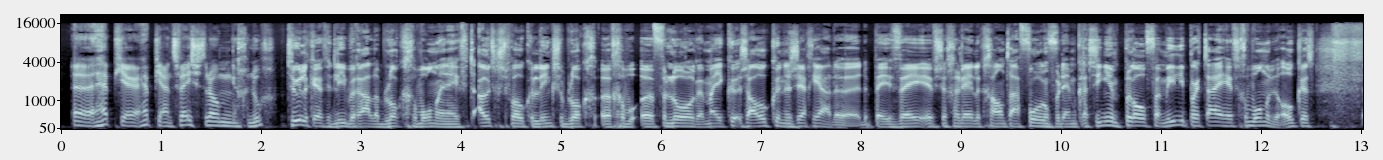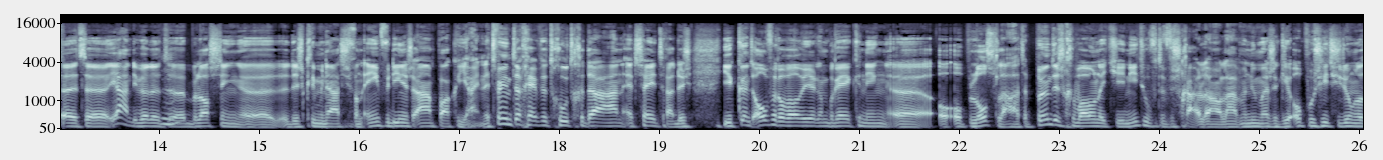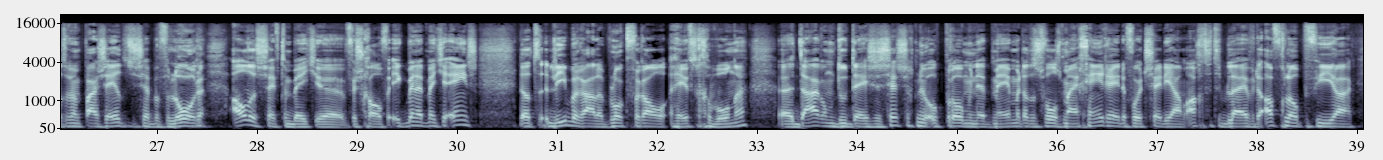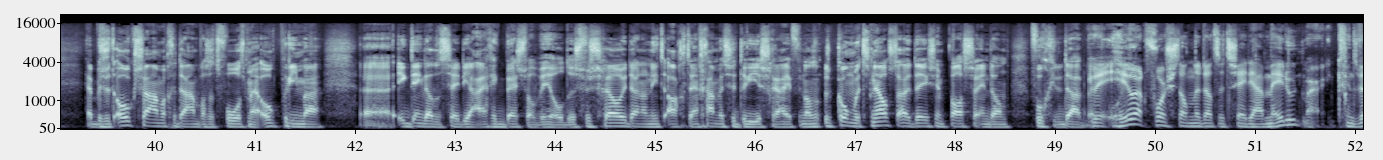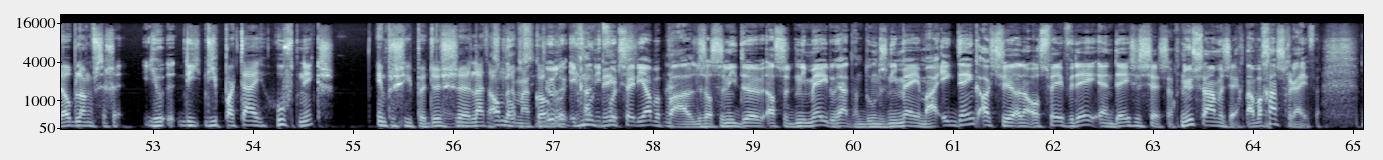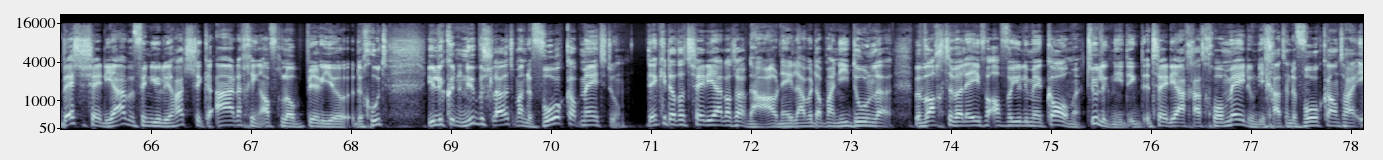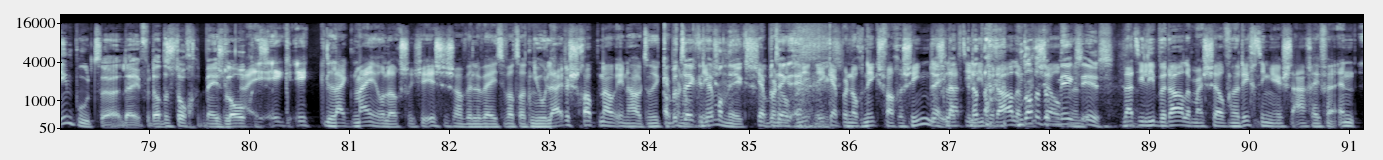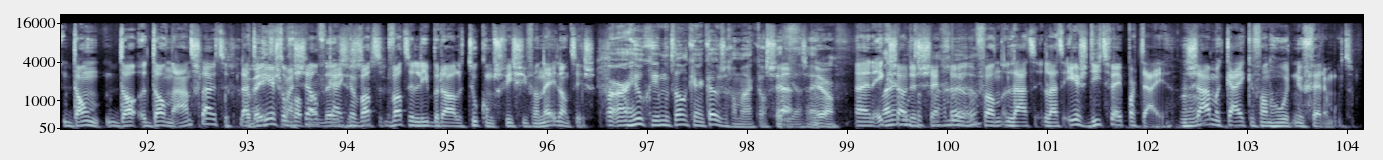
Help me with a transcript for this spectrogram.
eh, heb, je, heb je aan twee stromingen genoeg. Tuurlijk heeft het liberale blok gewonnen en heeft het uitgesproken linkse blok uh, verloren. Maar je zou ook kunnen zeggen, ja, de, de PVV heeft zich redelijk gehandhaafd. Forum voor Democratie, een pro-familiepartij heeft gewonnen. Wil ook het, het uh, ja, die wil het uh, belasting, discriminatie van eenverdieners aanpakken. Ja, in de 20 heeft het goed gedaan, et cetera. Dus je kunt overal wel weer een berekening op loslaten. Punt is gewoon dat je je niet hoeft te verschuilen. Nou, laten we nu maar eens een keer oppositie doen, omdat we een paar zeteltjes hebben verloren. Alles heeft een beetje verschoven. Ik ben het met je eens dat het liberale blok vooral heeft gewonnen. Uh, daarom doet D66 nu ook prominent mee. Maar dat is volgens mij geen reden voor het CDA om achter te blijven. De afgelopen vier jaar hebben ze het ook samen gedaan. Was het volgens mij ook prima. Uh, ik denk dat het CDA eigenlijk best wel wil. Dus verschuil je daar nog niet achter en ga met z'n drieën schrijven. Dan komen we het snelst uit deze impasse en dan voeg je er daarbij. Ik ben heel erg voorstander dat het CDA meedoet. Maar ik vind het wel belangrijk te zeggen... die, die partij hoeft niks in principe. Dus uh, laat anderen maar komen. Tuurlijk, ik ga niet voor het CDA bepalen. Dus als ze, niet, als ze het niet meedoen, ja, dan doen ze niet mee. Maar ik denk als je als VVD en D66 nu samen zegt... nou, we gaan schrijven. Beste CDA, we vinden jullie hartstikke aardig. Ging afgelopen periode goed. Jullie kunnen nu besluiten om aan de voorkant mee te doen. Denk je dat het CDA dan zegt... nou, nee, laten we dat maar niet doen. We wachten wel even af waar jullie mee komen. Tuurlijk niet. Het CDA gaat gewoon meedoen. Die gaat aan de voorkant haar input uh, leveren. Dat is toch het meest logisch. Ja, ik, ik, lijkt mij heel logisch dat je eerst zou willen weten... wat dat nieuw leiderschap nou inhoudt. Want ik dat heb betekent niks, helemaal niks. Ik heb, er nog, ik heb er nog niks van gezien. Dus Nee, laat dat- die liberalen omdat maar zelf niks een- is. Laat die liberalen maar zelf een richting eerst aangeven. En dan, dan, dan aansluiten. Laten we eerst maar wat zelf kijken wat, wat de liberale toekomstvisie van Nederland is. Maar Hilke, je moet wel een keer een keuze gaan maken als CDA zijn. En ik Wanneer zou dus zeggen: van laat, laat eerst die twee partijen samen kijken van hoe het nu verder moet.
